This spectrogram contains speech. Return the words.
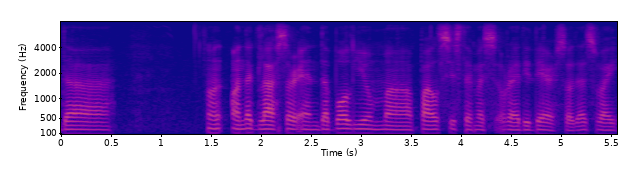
the on, on the Gluster and the volume uh, file system is already there. So that's why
